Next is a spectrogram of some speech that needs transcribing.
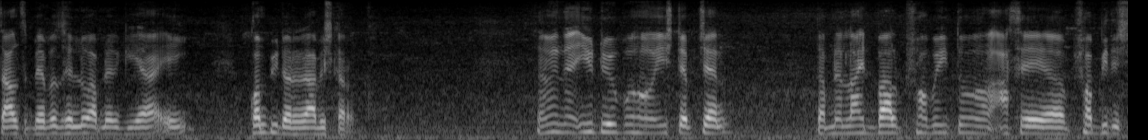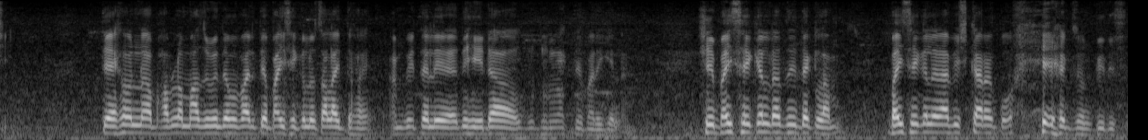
চার্লস ব্যাবেজ হলো আপনার গিয়া এই কম্পিউটারের আবিষ্কারক। ইউটিউব স্টেপ চ্যান তো আপনার লাইট বাল্ব সবই তো আছে সব বিদেশি। তো এখন ভাবলাম মাঝে মধ্যে আমার বাড়িতে বাইসাইকেলও চালাইতে হয়। আমি তাহলে দেখি এটা ধরে রাখতে পারি কিনা। সেই বাইসাইকেলটা যে দেখলাম বাইসাইকেলের আবিষ্কারকও একজন বিদেশি।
